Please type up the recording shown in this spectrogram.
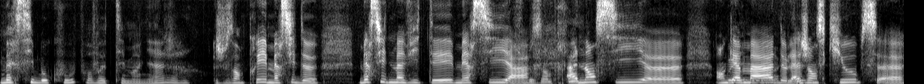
Merci beaucoup pour votre témoignage. Je vous en prie. Merci de, merci de m'inviter. Merci à, à, Nancy euh, Angama de l'agence Cubes, euh,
